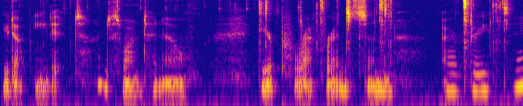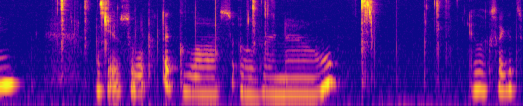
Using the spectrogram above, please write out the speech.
you don't need it. I just wanted to know your preference and everything. Okay, so we'll put the gloss over now. It looks like it's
